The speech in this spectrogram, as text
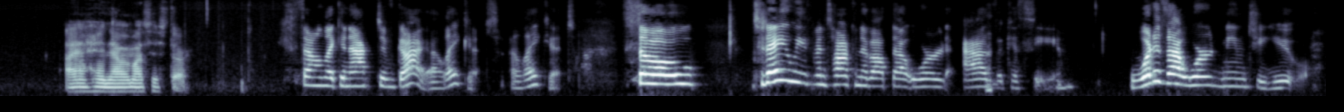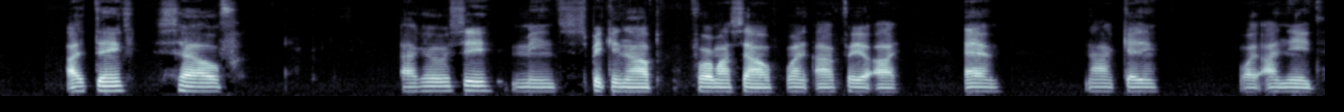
I hang out with my sister. You sound like an active guy. I like it. I like it. So today we've been talking about that word advocacy. What does that word mean to you? I think self advocacy means speaking up for myself when I feel I am not getting what I need.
